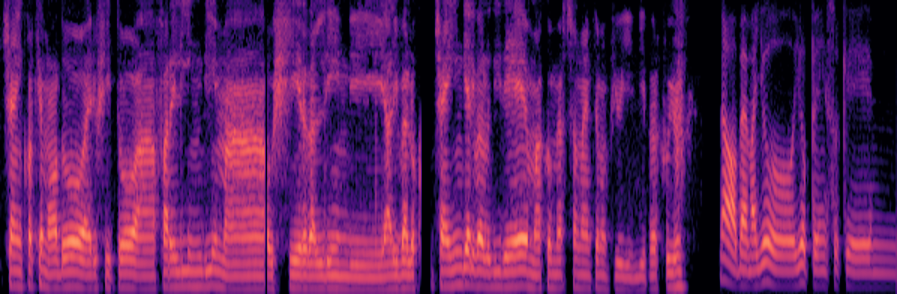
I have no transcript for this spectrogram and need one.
cioè in qualche modo è riuscito a fare l'indie ma a uscire dall'indie a livello cioè indie a livello di idee ma commercialmente non più indie per cui No, beh, ma io, io penso che mh,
